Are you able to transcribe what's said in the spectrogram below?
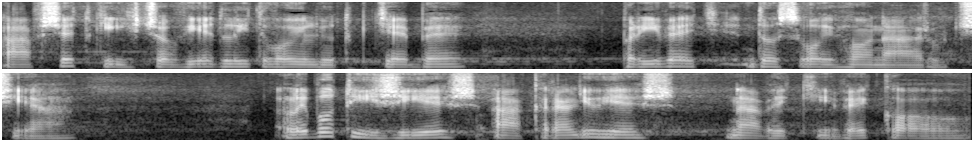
a všetkých, čo viedli Tvoj ľud k Tebe, priveď do svojho náručia. Lebo Ty žiješ a kráľuješ na veky vekov.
